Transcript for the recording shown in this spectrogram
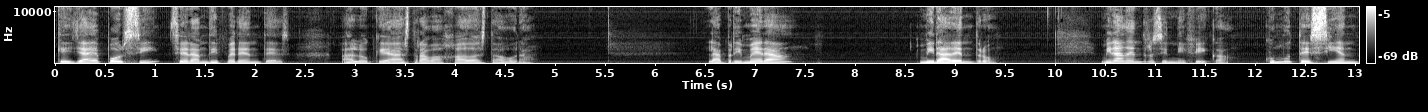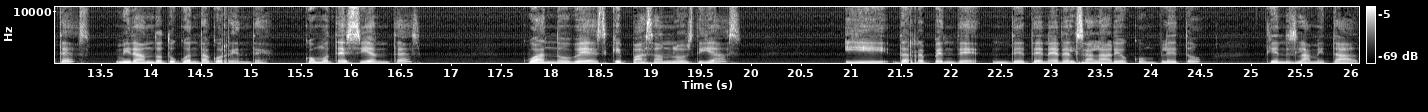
que ya de por sí serán diferentes a lo que has trabajado hasta ahora. La primera, mira adentro. Mira adentro significa cómo te sientes mirando tu cuenta corriente. ¿Cómo te sientes cuando ves que pasan los días y de repente de tener el salario completo tienes la mitad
